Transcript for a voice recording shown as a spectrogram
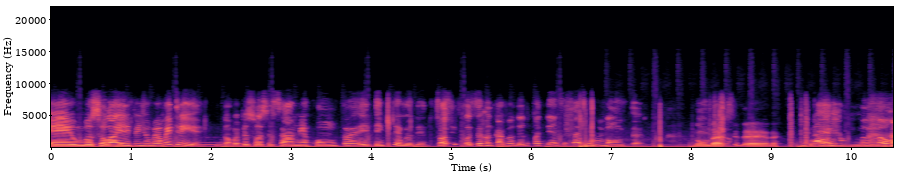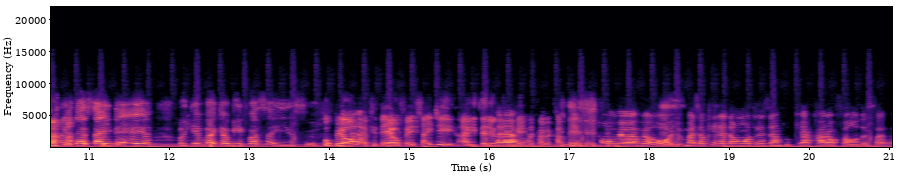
É, o meu celular ele pediu biometria. Então, para a pessoa acessar a minha conta, ele tem que ter meu dedo. Só se fosse arrancar meu dedo para ter acessar a minha conta. Não dá essa ideia, né? É, não, não vamos dar essa ideia, porque vai que alguém faça isso. O pior é que é o Face ID. Aí teria que é. arrancar a cabeça. O meu é meu olho. Mas eu queria dar um outro exemplo, que a Carol falou dessa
